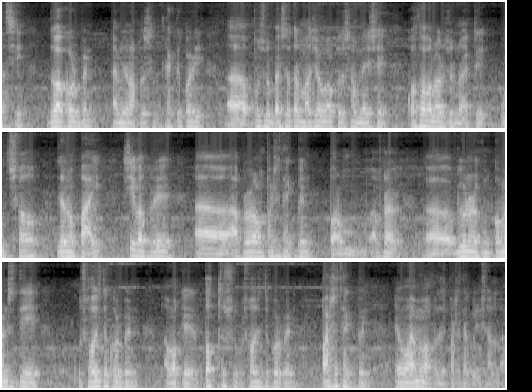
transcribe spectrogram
আছি, দোয়া করবেন, আমি যেন আপনাদের সাথে থাকতে পারি। প্রচুর ব্যস্ততার মাঝেও আপনাদের সামনে এসে কথা বলার জন্য একটি উৎসাহ যেন পাই সে ব্যাপারে আপনারা আমার পাশে থাকবেন। পরম, আপনার বিভিন্ন রকম কমেন্টস দিয়ে সহযোগিতা করবেন, আমাকে তথ্য সহযোগিতা করবেন, পাশে থাকবেন এবং আমিও আপনাদের পাশে থাকব ইনশাল্লাহ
